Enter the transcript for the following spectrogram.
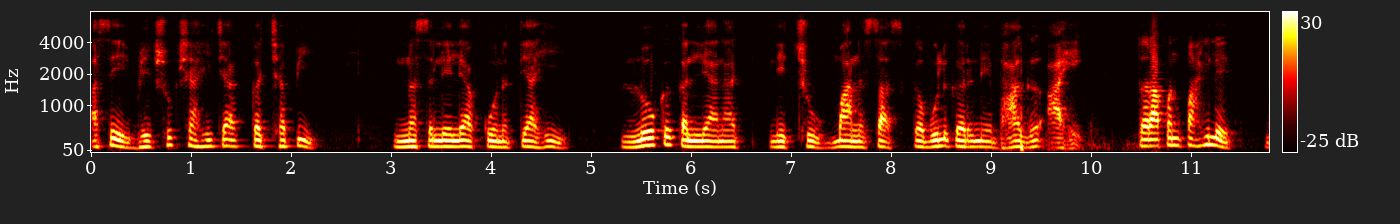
असे भिक्षुकशाहीच्या कच्छपी नसलेल्या कोणत्याही लोककल्याणानिच्छू माणसास कबूल करणे भाग आहे. तर आपण पाहिलेत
